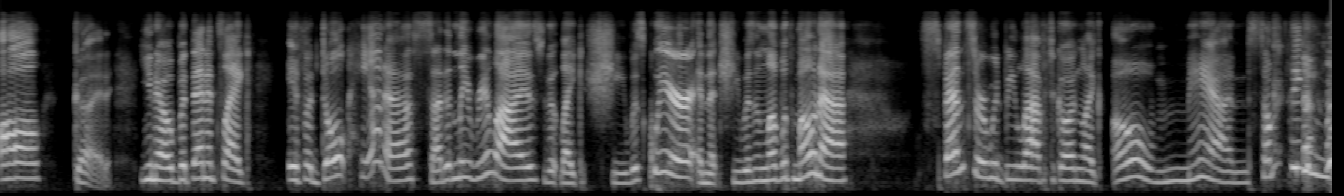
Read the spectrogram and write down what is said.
all good, you know, but then it's like if adult Hannah suddenly realized that like she was queer and that she was in love with Mona, Spencer would be left going like, "Oh man, something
